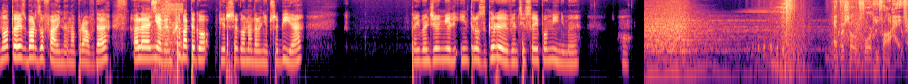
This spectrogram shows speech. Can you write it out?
No to jest bardzo fajne, naprawdę. Ale nie wiem, chyba tego pierwszego nadal nie przebiję. Tutaj będziemy mieli intro z gry, więc je sobie pomińmy. O. Episode 45,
